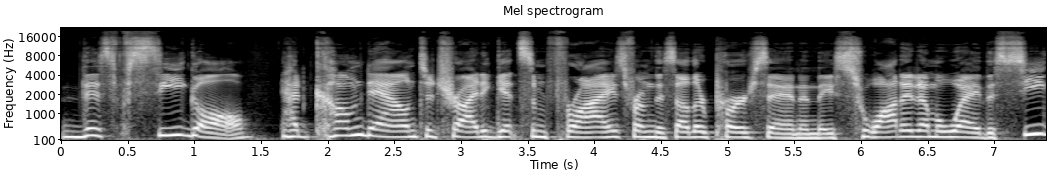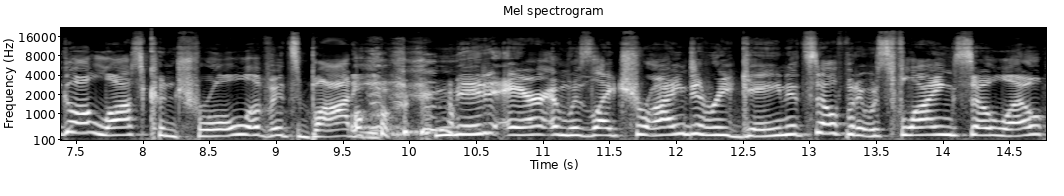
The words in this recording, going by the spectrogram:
this seagull had come down to try to get some fries from this other person and they swatted him away. The seagull lost control of its body Oh, midair and was like trying to regain itself, but it was flying so low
